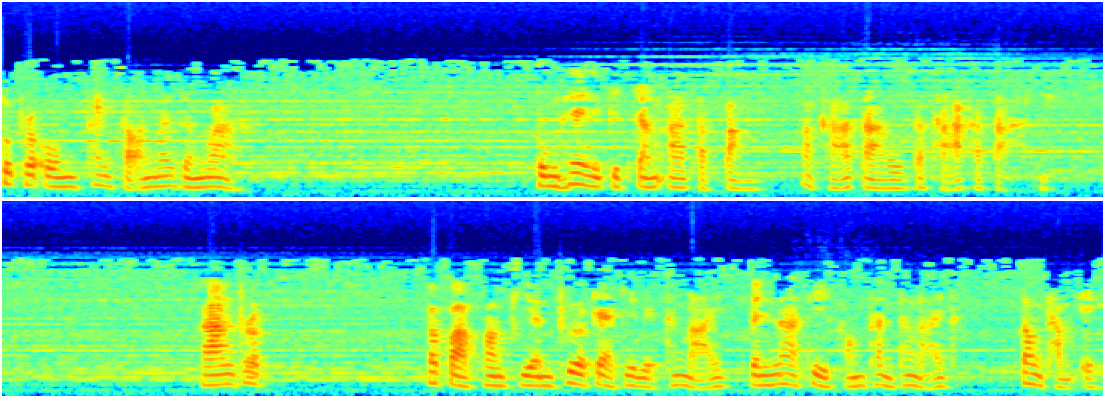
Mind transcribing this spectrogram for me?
ทุกๆพระองค์ท่านสอนไว้ยังว่า ตุมเฮหิกิจังอาตับปังอาขาตาโรตถาคตา การประประกอบความเพียรเพื่อแก้กิเลสทั้งหลายเป็นหน้าที่ของท่านทั้งหลายต้องทำเอง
